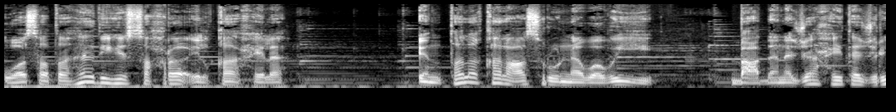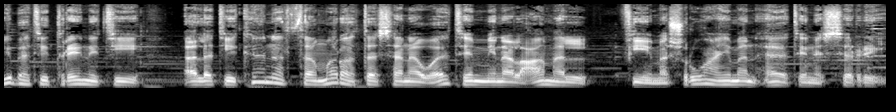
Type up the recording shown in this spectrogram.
وسط هذه الصحراء القاحلة انطلق العصر النووي بعد نجاح تجربة ترينيتي التي كانت ثمرة سنوات من العمل في مشروع منهاتن السري.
